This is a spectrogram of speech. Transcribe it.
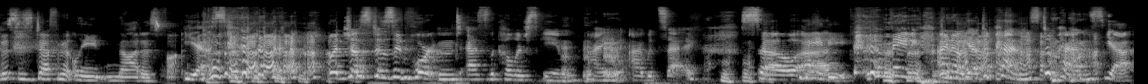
this is definitely not as fun. yes, but just as important as the color scheme, I, I would say. So, uh, Maybe. maybe i know yeah depends depends yeah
